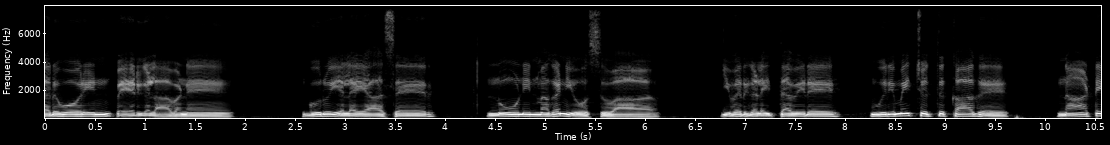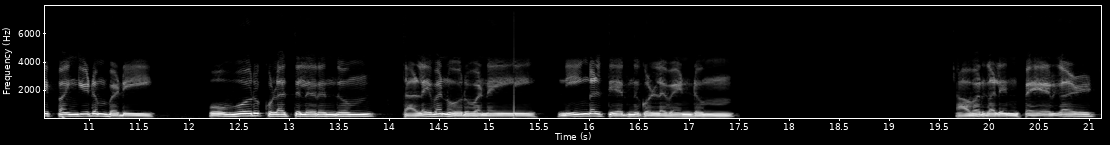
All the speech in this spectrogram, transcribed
தருவோரின் பெயர்களாவன. குரு இளையாசர் நூனின் மகன் யோசுவா. இவர்களைத் தவிர உரிமை சொத்துக்காக நாட்டை பங்கிடும்படி ஒவ்வொரு குலத்திலிருந்தும் தலைவன் ஒருவனை நீங்கள் தேர்ந்து கொள்ள வேண்டும். அவர்களின் பெயர்கள்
